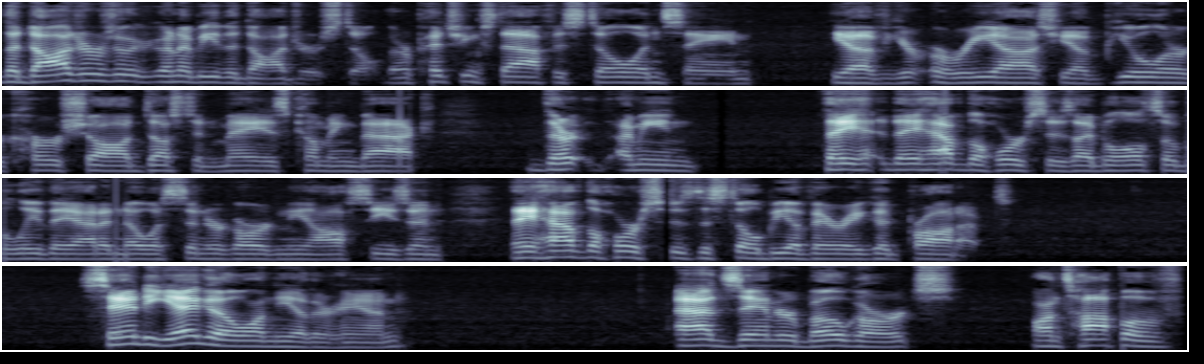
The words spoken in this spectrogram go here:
the Dodgers are going to be the Dodgers still. Their pitching staff is still insane. You have your Urias, you have Buehler, Kershaw, Dustin May is coming back. They're, I mean, they they have the horses. I also believe they added Noah Syndergaard in the offseason. They have the horses to still be a very good product. San Diego, on the other hand, adds Xander Bogaerts on top of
